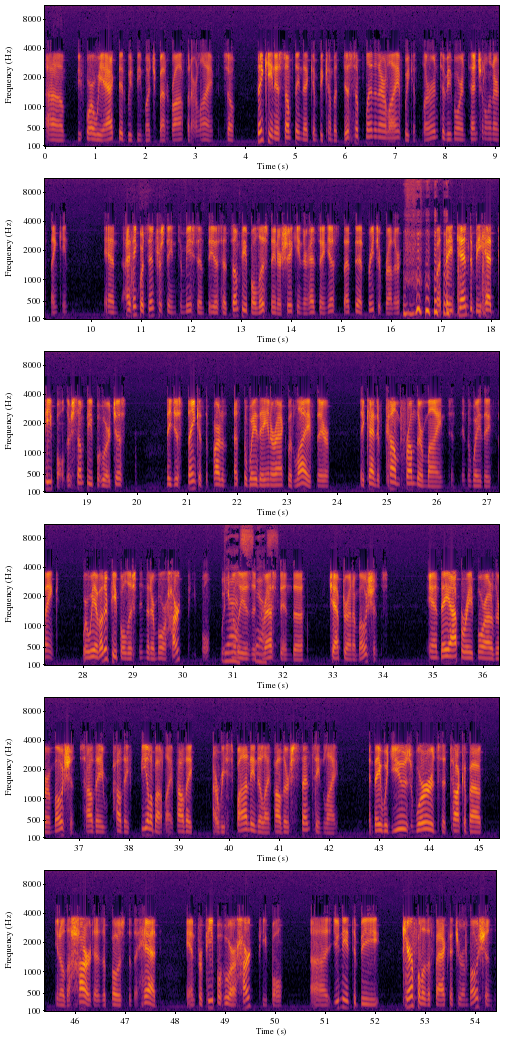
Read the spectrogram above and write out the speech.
um, before we acted, we'd be much better off in our life. So thinking is something that can become a discipline in our life. We can learn to be more intentional in our thinking. And I think what's interesting to me, Cynthia, is that some people listening are shaking their heads saying, Yes, that's it, preach it, brother. but they tend to be head people. There's some people who are just they just think it's a part of that's the way they interact with life. They're they kind of come from their minds in, in the way they think. Where we have other people listening that are more heart people, which Yes, really is yes. addressed in the chapter on emotions and they operate more out of their emotions, how they how they feel about life, how they are responding to life, how they're sensing life, and they would use words that talk about you know the heart as opposed to the head. And for people who are heart people, uh, you need to be careful of the fact that your emotions,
